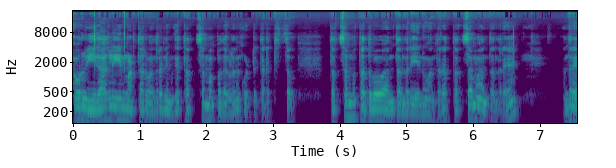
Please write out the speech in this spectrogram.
ಅವರು ಈಗಾಗಲೇ ಏನು ಮಾಡ್ತಾರೋ ಅಂದರೆ ನಿಮಗೆ ತತ್ಸಮ ಪದಗಳನ್ನು ಕೊಟ್ಟಿರ್ತಾರೆ. ತತ್ಸಮ ತತ್ಸಮ ತದ್ಭವ ಅಂತಂದರೆ ಏನು ಅಂತಾರೆ? ತತ್ಸಮ ಅಂತಂದರೆ, ಅಂದರೆ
